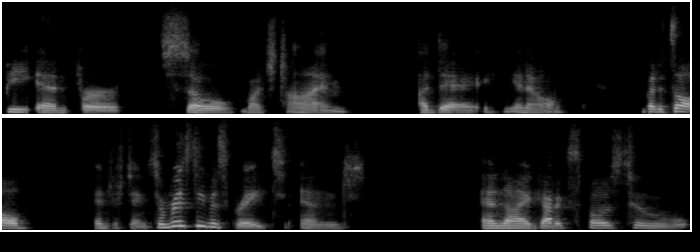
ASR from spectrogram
be in for so much time a day, you know. But it's all interesting. So RISD was great and and I got exposed to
